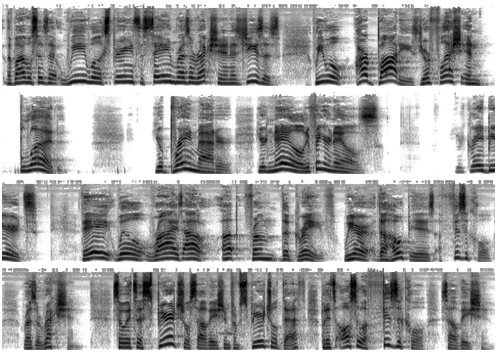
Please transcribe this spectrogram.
the Bible says that we will experience the same resurrection as Jesus. We will, our bodies, your flesh and blood, your brain matter, your nail, your fingernails, your gray beards, they will rise out up from the grave. We are, the hope is a physical resurrection. So it's a spiritual salvation from spiritual death, but it's also a physical salvation.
